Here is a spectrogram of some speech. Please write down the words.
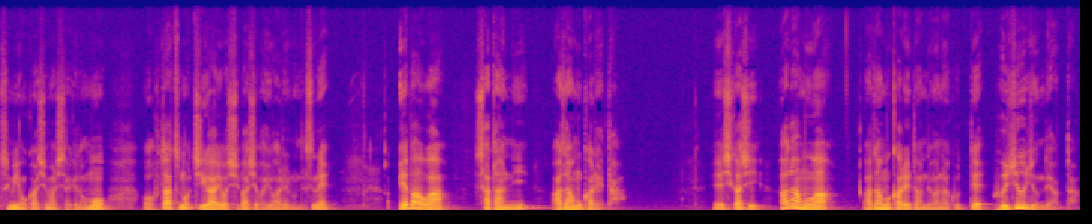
罪を犯しましたけども2つの違いをしばしば言われるんですね。エヴァはサタンに欺かれた。しかしアダムは欺かれたんではなくて不従順であった。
